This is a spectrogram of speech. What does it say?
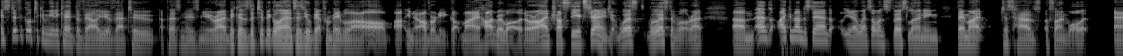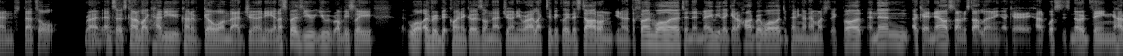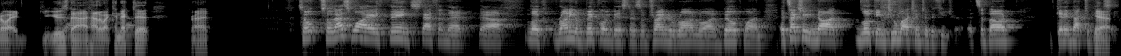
It's difficult to communicate the value of that to a person who's new, right? Because the typical answers you'll get from people are, "Oh, uh, you know, I've already got my hardware wallet," or "I trust the exchange." Worst, worst of all, right? Um, and I can understand, you know, when someone's first learning, they might just have a phone wallet, and that's all, right? Mm-hmm. And so it's kind of like, how do you kind of go on that journey? And I suppose you, you obviously well, every Bitcoiner goes on that journey, right? Like typically they start on, you know, the phone wallet and then maybe they get a hardware wallet depending on how much they bought. And then, okay, now it's time to start learning, okay, how, what's this node thing? How do I use yeah. that? How do I connect yeah. it? Right. So, so that's why I think, Stephan, that uh, look, running a Bitcoin business or trying to run one, build one, it's actually not looking too much into the future. It's about getting back to basics, yeah.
